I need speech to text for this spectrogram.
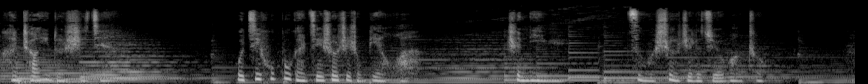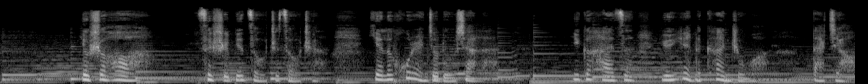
很长一段时间，我几乎不敢接受这种变化，沉溺于自我设置的绝望中。有时候。在水边走着走着，眼泪忽然就流下来。一个孩子远远地看着我，大叫：“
